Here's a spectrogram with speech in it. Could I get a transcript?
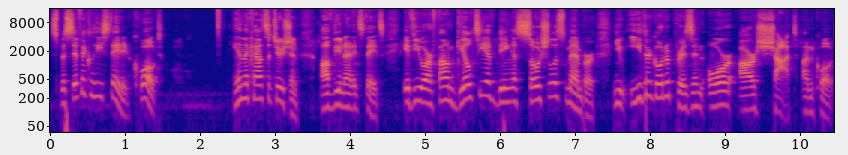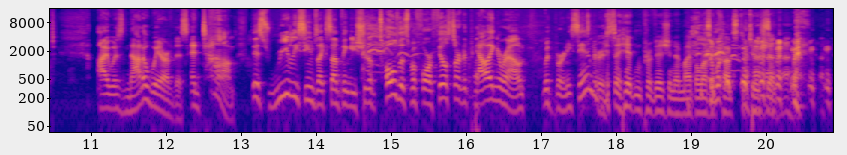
Specifically, he stated, quote, in the Constitution of the United States, if you are found guilty of being a socialist member, you either go to prison or are shot, unquote. I was not aware of this. And Tom, this really seems like something you should have told us before Phil started palling around with Bernie Sanders. it's a hidden provision in my beloved Constitution.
